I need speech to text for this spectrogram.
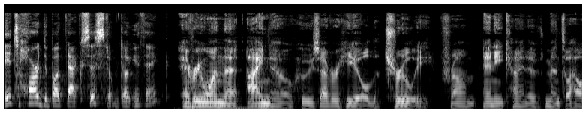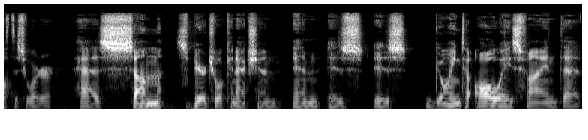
it's hard to buck that system, don't you think? Everyone that I know who's ever healed truly from any kind of mental health disorder has some spiritual connection and is is going to always find that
